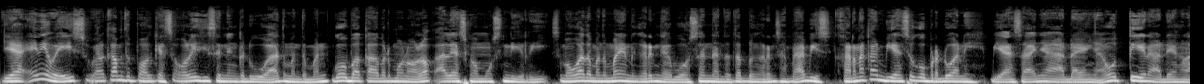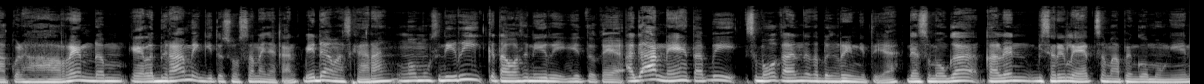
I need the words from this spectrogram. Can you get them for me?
Ya anyways, welcome to podcast Oli season yang kedua teman-teman. Gue bakal bermonolog alias ngomong sendiri. Semoga teman-teman yang dengerin gak bosan dan tetap dengerin sampai habis. Karena kan biasa gue berdua nih. Biasanya ada yang nyautin, ada yang ngelakuin hal-hal random. Kayak lebih rame gitu suasananya kan. Beda mas sekarang ngomong sendiri, ketawa sendiri gitu. Kayak agak aneh tapi semoga kalian tetap dengerin gitu ya. Dan semoga kalian bisa relate sama apa yang gue omongin.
